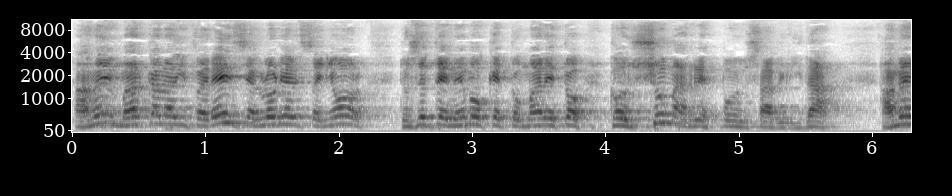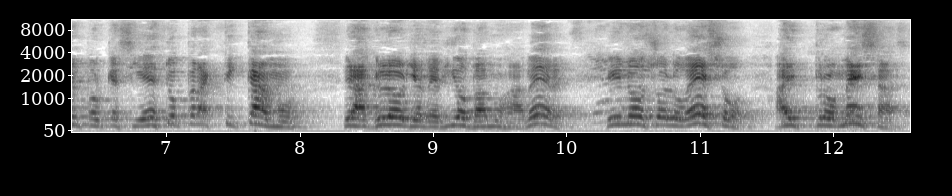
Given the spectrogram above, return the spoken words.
Amén, marca la diferencia, gloria al Señor. Entonces tenemos que tomar esto con suma responsabilidad. Amén, porque si esto practicamos, la gloria de Dios vamos a ver. Y no solo eso, hay promesas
